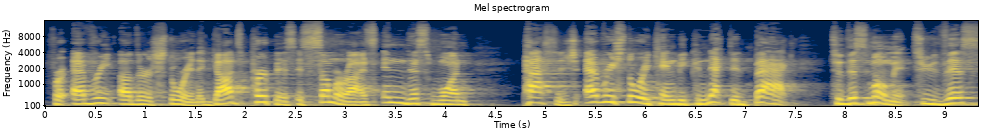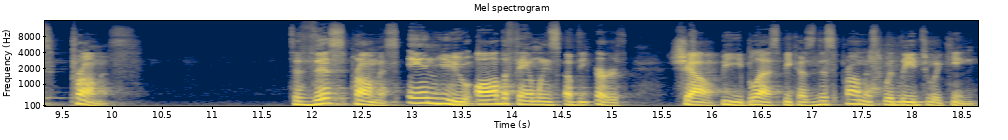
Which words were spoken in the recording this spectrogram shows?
for every other story. That God's purpose is summarized in this one passage. Every story can be connected back to this moment, to this promise. To this promise. In you, all the families of the earth shall be blessed, because this promise would lead to a king.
